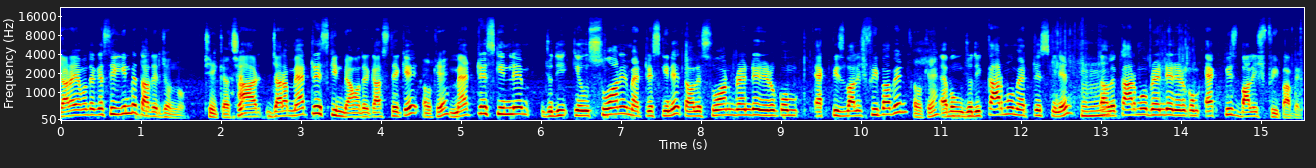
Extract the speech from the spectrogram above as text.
যারাই আমাদের কাছ থেকে কিনবে তাদের জন্য। ঠিক আছে। আর যারা ম্যাট্রেস কিনবে আমাদের কাছ থেকে ওকে। ম্যাট্রেস কিনলে যদি কেউ সোয়ানের ম্যাট্রেস কিনে তাহলে সোয়ান ব্র্যান্ডের এরকম এক পিস বালিশ ফ্রি পাবেন ওকে। এবং যদি কার্মো ম্যাট্রেস কিনেন তাহলে কার্মো ব্র্যান্ডের এরকম এক পিস বালিশ ফ্রি পাবেন।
